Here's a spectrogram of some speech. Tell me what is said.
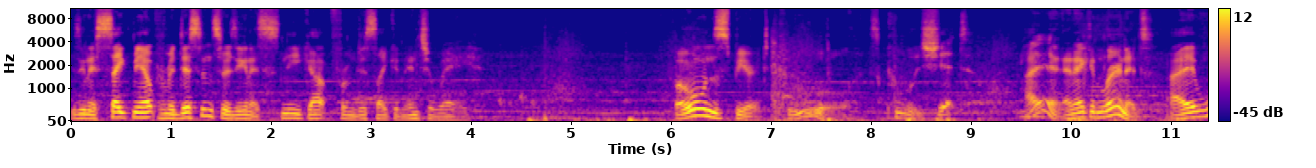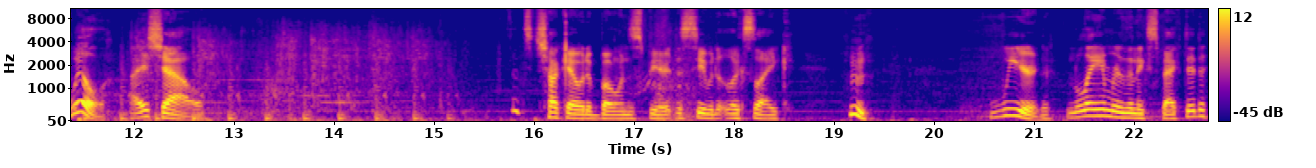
Is he going to psych me out from a distance, or is he going to sneak up from just like an inch away? Bone Spirit. Cool. It's cool as shit. I, and I can learn it. I will. I shall. Let's chuck out a Bone Spirit to see what it looks like. Hmm. Weird. Lamer than expected.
